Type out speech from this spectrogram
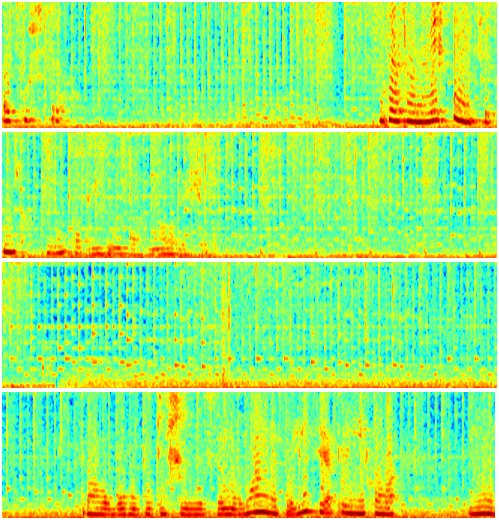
О, потушила. Интересно, навіщо поліція поїхала? Ну, потрібно так, мало ли що. Слава Богу, потушили, все нормально, поліція приїхала. Ну,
